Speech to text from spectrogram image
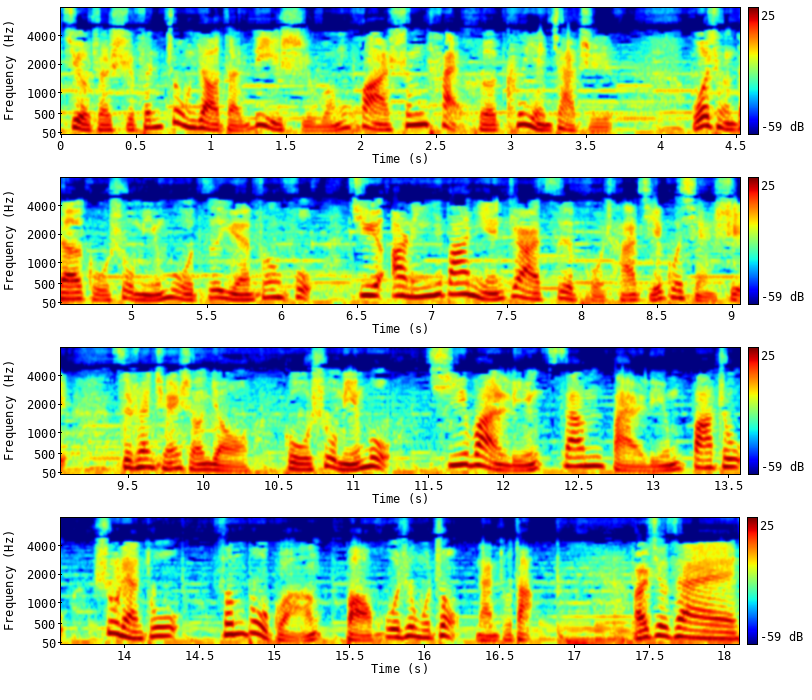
具有着十分重要的历史文化、生态和科研价值。我省的古树名木资源丰富。据二零一八年第二次普查结果显示，四川全省有古树名木七万零三百零八株，数量多、分布广、保护任务重、难度大。而就在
